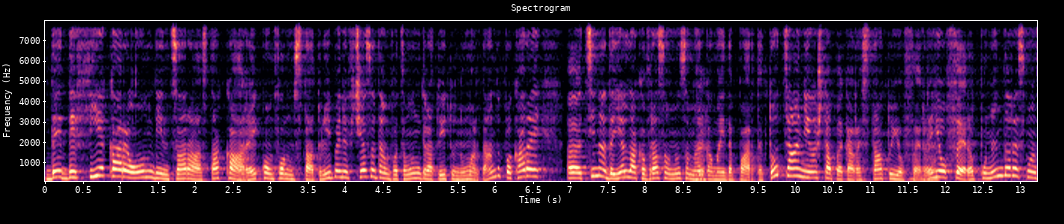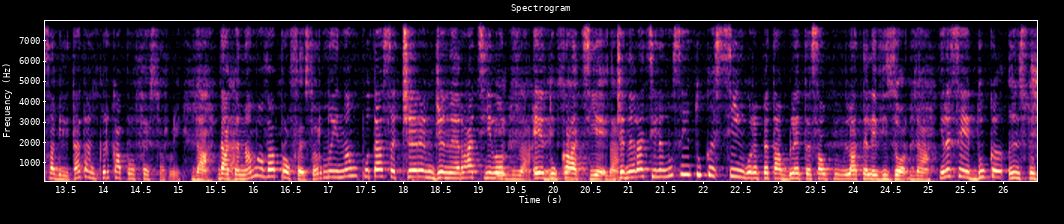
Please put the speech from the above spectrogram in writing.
de, de fiecare om din țara asta care, conform statului, beneficiază de învățământ gratuit un număr de ani, după care uh, ține de el dacă vrea sau nu să meargă Da. mai departe. Toți anii ăștia pe care statul îi oferă, îi oferă punând responsabilitatea în cârca profesorului. Da, Dacă da. n-am avea profesori, noi n-am putea să cerem generațiilor Exact, educație. exact, da. Generațiile nu se educă singure pe tabletă sau la televizor. Da. Ele se educă în structuri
